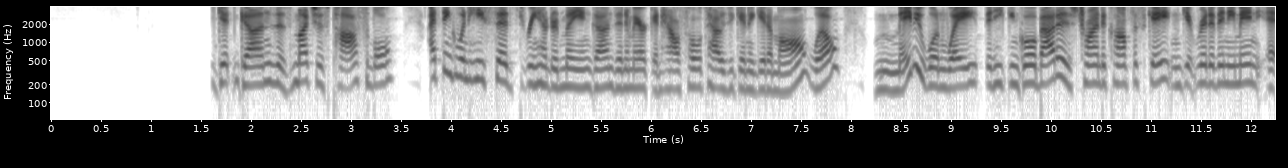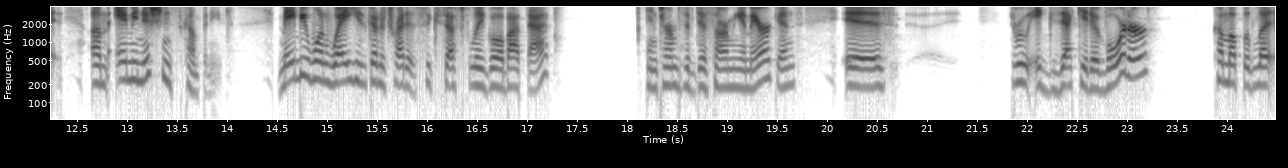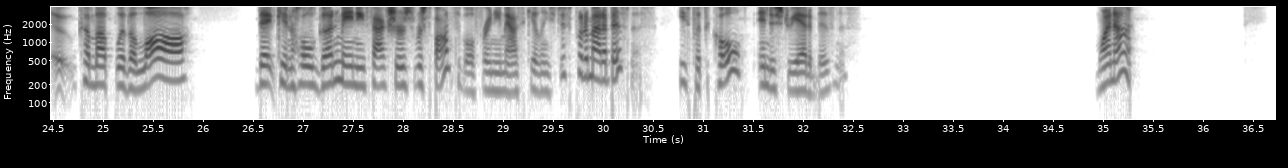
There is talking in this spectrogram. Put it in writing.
get guns as much as possible. I think when he said 300 million guns in American households, how is he going to get them all? Well, maybe one way that he can go about it is trying to confiscate and get rid of any main, eh, um, ammunitions companies. Maybe one way he's going to try to successfully go about that in terms of disarming Americans is through executive order come up with le- come up with a law that can hold gun manufacturers responsible for any mass killings. Just put them out of business. He's put the coal industry out of business. Why not?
